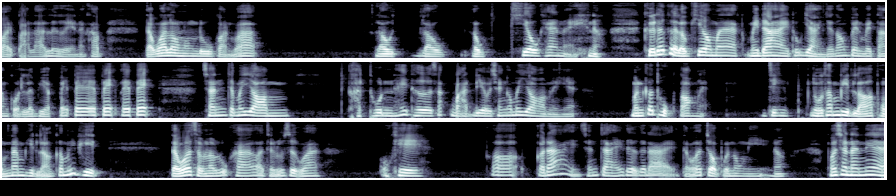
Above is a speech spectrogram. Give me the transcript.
ปล่อยปละละเลยนะครับ แต่ว่าลองลองดูก่อนว่า เราเราเราเคี่ยวแค่ไหนเนาะคือถ้าเกิดเราเคี่ยวมากไม่ได้ทุกอย่างจะต้องเป็นไปตามกฎระเบียบเป๊ะเป๊ะเป๊ะเป๊ะฉันจะไม่ยอมขาดทุนให้เธอสักบาทเดียวฉันก็ไม่ยอมอะไรเงี้ยมันก็ถูกต้องแหละ จริงหนูทำผิดเหรอ ผมทำผิดเหรอก็ไม่ผิด แต่ว่าสำหรับลูกค้าก็จะรู้สึกว่า โอเค ก็ก็ได้ฉันจ่ายให้เธอก็ได้ แต่ว่าจบกันตรงนี้เนาะเพราะฉะนั้นเนี่ย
